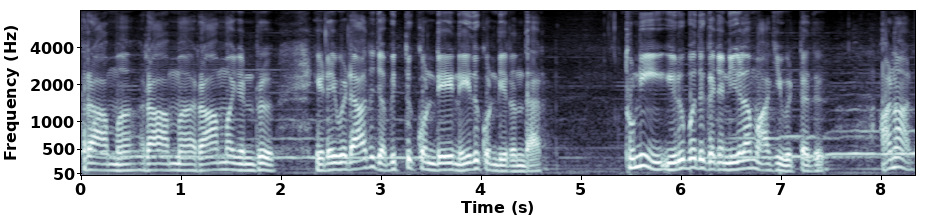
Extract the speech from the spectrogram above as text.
ராம ராம ராம என்று இடைவிடாது ஜபித்து கொண்டே நெய்து கொண்டிருந்தார். துணி இருபது கஜ நீளம் ஆகிவிட்டது. ஆனால்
